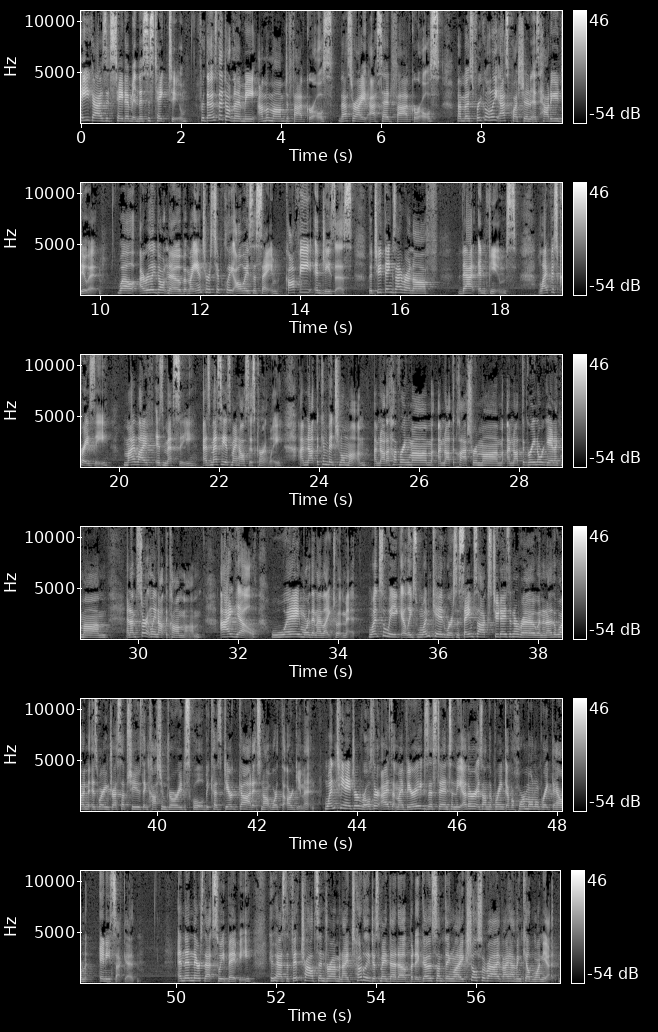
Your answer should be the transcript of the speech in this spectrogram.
Hey, you guys, it's Tatum, and this is Take Two. For those that don't know me, I'm a mom to five girls. That's right, I said five girls. My most frequently asked question is How do you do it? Well, I really don't know, but my answer is typically always the same coffee and Jesus. The two things I run off, that and fumes. Life is crazy. My life is messy, as messy as my house is currently. I'm not the conventional mom. I'm not a hovering mom. I'm not the classroom mom. I'm not the green organic mom. And I'm certainly not the calm mom. I yell way more than I like to admit. Once a week, at least one kid wears the same socks two days in a row, and another one is wearing dress up shoes and costume jewelry to school because, dear God, it's not worth the argument. One teenager rolls their eyes at my very existence, and the other is on the brink of a hormonal breakdown any second. And then there's that sweet baby who has the fifth child syndrome, and I totally just made that up, but it goes something like, She'll survive, I haven't killed one yet.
